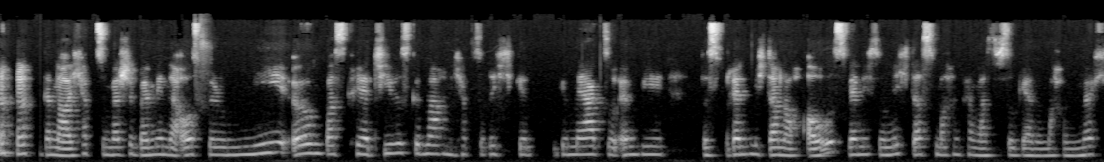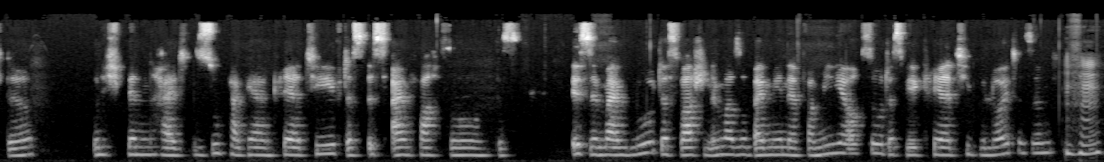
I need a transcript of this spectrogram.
Genau, ich habe zum Beispiel bei mir in der Ausbildung nie irgendwas Kreatives gemacht. Ich habe so richtig ge gemerkt, so irgendwie, das brennt mich dann auch aus, wenn ich so nicht das machen kann, was ich so gerne machen möchte. Und ich bin halt super gern kreativ. Das ist einfach so, das ist in meinem Blut. Das war schon immer so bei mir in der Familie auch so, dass wir kreative Leute sind. Mhm.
